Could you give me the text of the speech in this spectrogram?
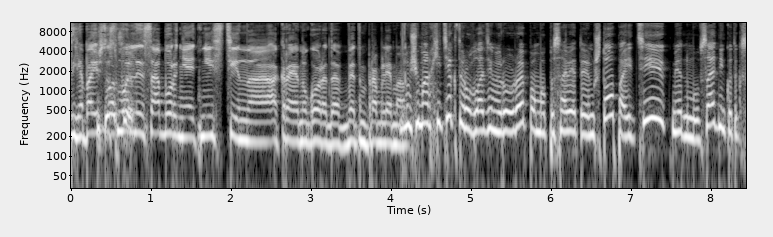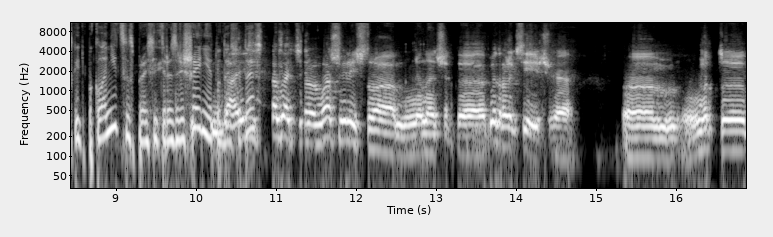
Я боюсь, что Ситуация- Смольный собор не отнести на окраину города. В этом проблема. В общем, архитектору Владимиру Рэпу мы посоветуем что? Пойти к медному всаднику, так сказать, поклониться, спросить разрешение Да, туда-сюда. и сказать, э, Ваше Величество, значит, э, Петр Алексеевич, э, эм, вот э,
